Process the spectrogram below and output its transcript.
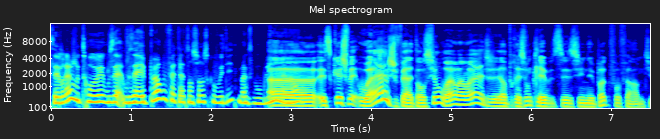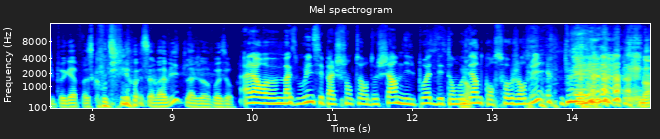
C'est vrai, vous trouvez, vous, avez peur, vous faites attention à ce que vous dites, Max Boublil Euh, Est-ce que je fais Ouais, je fais attention. Ouais, ouais, ouais. J'ai l'impression que les- c'est une époque, faut faire un petit peu gaffe à ce qu'on dit. Ouais, ça va vite là, j'ai l'impression. Alors, euh, Max Boublil, c'est pas le chanteur de charme ni le poète des temps modernes qu'on reçoit aujourd'hui, mais, Non.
